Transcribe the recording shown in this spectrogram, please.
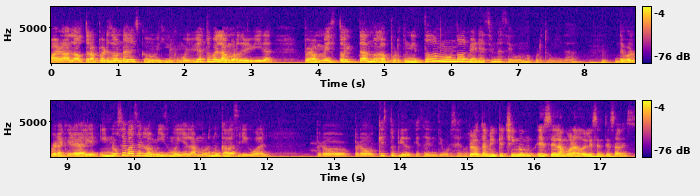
para la otra persona? Es como dije, como yo ya tuve el amor de mi vida, pero me estoy dando la oportunidad. Todo el mundo merece una segunda oportunidad de volver a querer a alguien. Y no se va a hacer lo mismo y el amor nunca va a ser igual. Pero, pero qué estúpido que es el divorciado. Pero también qué chingón es el amor adolescente, ¿sabes?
